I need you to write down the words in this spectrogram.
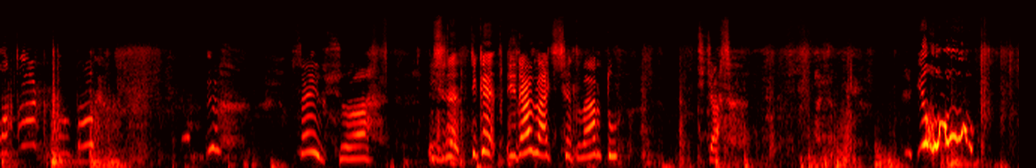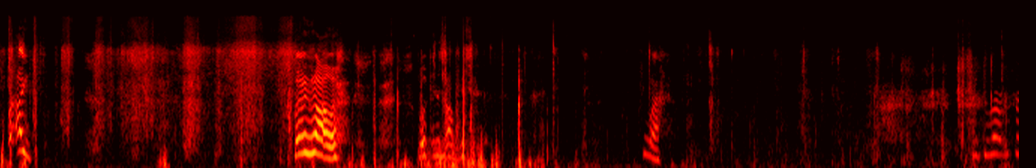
Отак, отак. Все і все. І ще- Тільки йдемо на четверту. Зараз. Побежали. Побежали. На. Четверта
